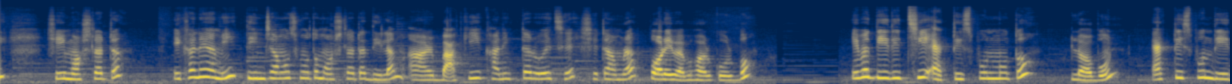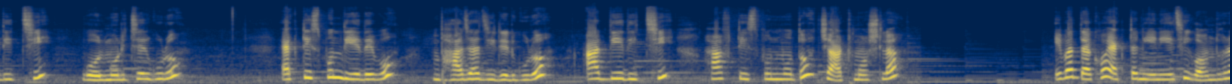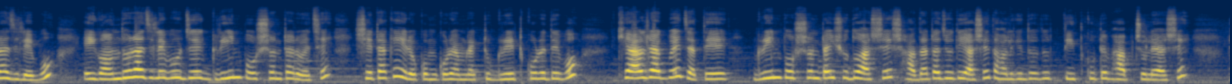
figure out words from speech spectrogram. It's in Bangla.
সেই মশলাটা। এখানে আমি তিন চামচ মতো মশলাটা দিলাম আর বাকি খানিকটা রয়েছে সেটা আমরা পরে ব্যবহার করব। এবার দিয়ে দিচ্ছি এক স্পুন মতো লবণ। এক স্পুন দিয়ে দিচ্ছি গোলমরিচের গুঁড়ো, এক স্পুন দিয়ে দেব ভাজা জিরের গুঁড়ো আর দিয়ে দিচ্ছি হাফ টিস্পুন মতো চাট মশলা। এবার দেখো একটা নিয়ে নিয়েছি গন্ধরাজ লেবু। এই গন্ধরাজ লেবুর যে গ্রিন পোর্শনটা রয়েছে সেটাকে এরকম করে আমরা একটু গ্রেট করে দেব। খেয়াল রাখবে যাতে গ্রিন পোর্শনটাই শুধু আসে, সাদাটা যদি আসে তাহলে কিন্তু একটু তিতকুটে ভাব চলে আসে।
